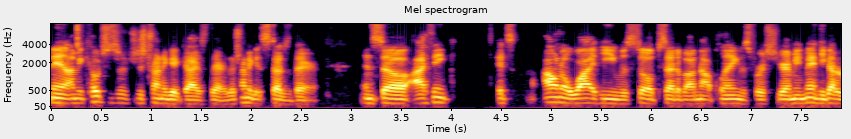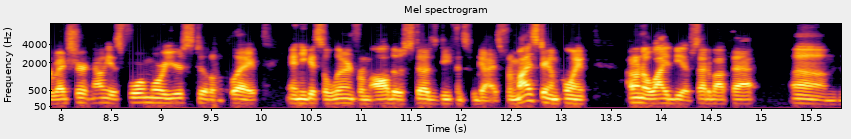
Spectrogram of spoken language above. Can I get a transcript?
man, I mean, coaches are just trying to get guys there. They're trying to get studs there, and so I think it's I don't know why he was so upset about not playing this first year. I mean, man, he got a red shirt. Now he has four more years still to play, and he gets to learn from all those studs defensive guys. From my standpoint, I don't know why he'd be upset about that. Um,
